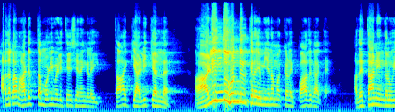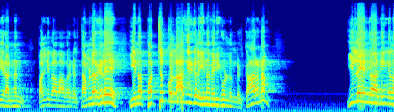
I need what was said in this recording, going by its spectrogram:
அதெல்லாம் அடுத்த மொழிவெளி தேசியங்களை தாக்கி அழிக்க அல்ல. அழிந்து கொண்டிருக்கிற எம் இன மக்களை பாதுகாக்க. அதைத்தான் எங்கள் உயிர் அண்ணன் பள்ளி பாபா அவர்கள் தமிழர்களே இனப்பற்று கொள்ளாதீர்கள் இன வெறி கொள்ளுங்கள். காரணம் என்றால் நீங்கள்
